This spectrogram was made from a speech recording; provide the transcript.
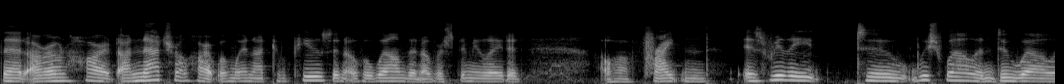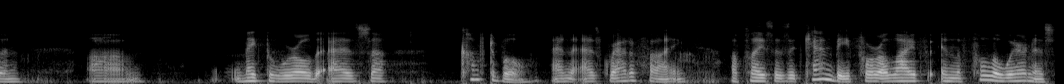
that our own heart, our natural heart, when we're not confused and overwhelmed and overstimulated or frightened, is really to wish well and do well and um, make the world as uh, comfortable and as gratifying a place as it can be for a life in the full awareness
